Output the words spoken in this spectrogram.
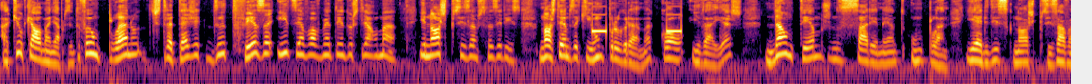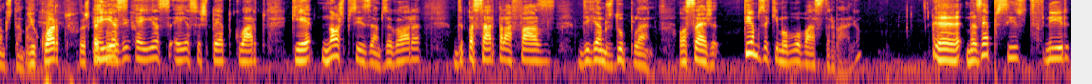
aquilo que a Alemanha apresenta foi um plano estratégico de defesa e desenvolvimento da indústria alemã. E nós precisamos de fazer isso. Nós temos aqui um programa com ideias, não temos necessariamente um plano. E era disso que nós precisávamos também. E o quarto aspecto é esse, é esse, é esse aspecto quarto que é nós precisamos agora de passar para a fase, digamos, do plano. Ou seja, temos aqui uma boa base de trabalho, uh, mas é preciso definir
